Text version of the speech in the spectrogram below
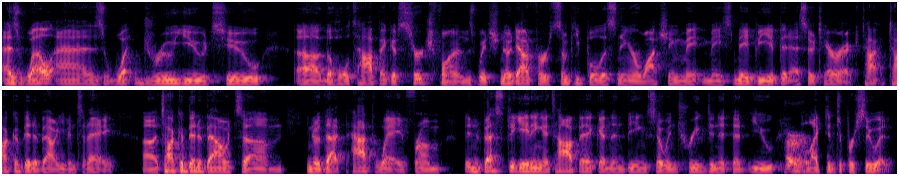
as well as what drew you to uh, the whole topic of search funds, which no doubt for some people listening or watching may may, may be a bit esoteric. Talk talk a bit about even today. Uh, talk a bit about um, you know that pathway from investigating a topic and then being so intrigued in it that you sure. elected to pursue it.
